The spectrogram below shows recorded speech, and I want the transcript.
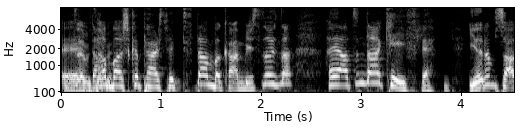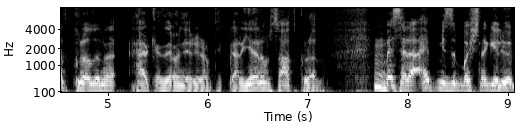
e, Tabii, daha tabii. başka perspektiften bakan birisin. O yüzden hayatın daha keyifli. yarım saat kuralını herkese öneriyorum tekrar. Yarım saat kuralı. Mesela hepimizin başına geliyor.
